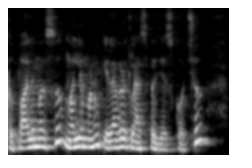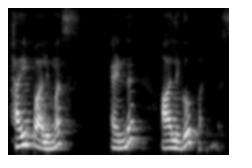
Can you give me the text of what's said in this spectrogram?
So polymers మళ్ళీ మనం ఇలా కూడా క్లాసిఫై చేసుకోవచ్చు. High polymers and oligo polymers.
